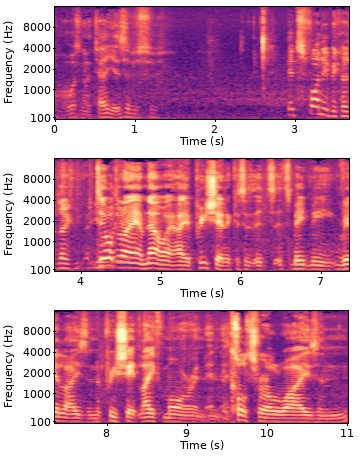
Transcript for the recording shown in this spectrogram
Oh, I wasn't going to tell you. It was, uh, It's funny because like you the know, older I am now, I, I appreciate it because it's it's made me realize and appreciate life more and, and, cultural wise and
